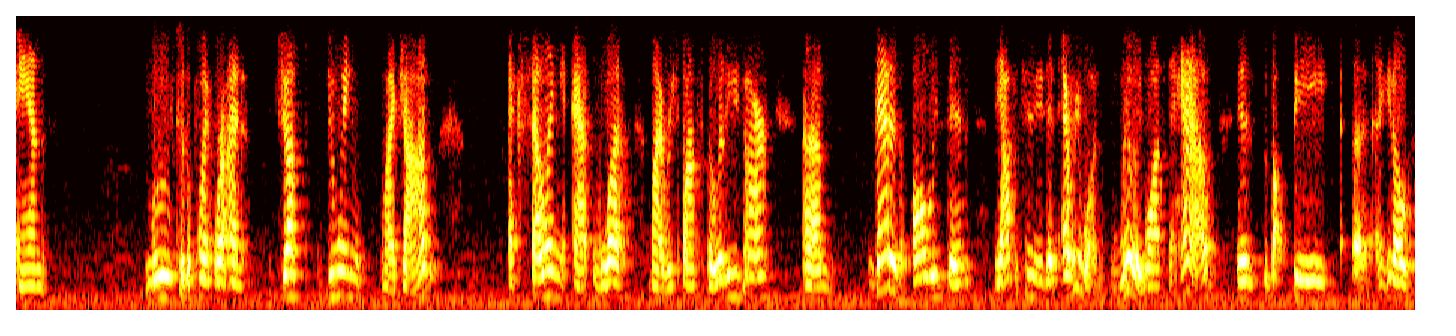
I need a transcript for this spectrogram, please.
and move to the point where I'm just doing my job, excelling at what my responsibilities are. Um, that has always been the opportunity that everyone really wants to have is to be, uh, you know,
